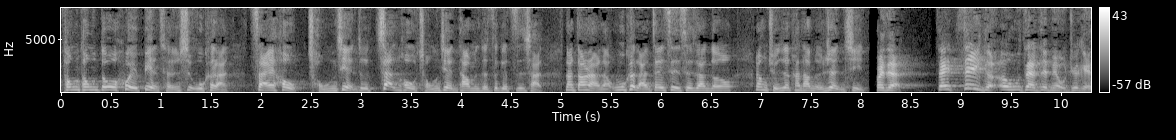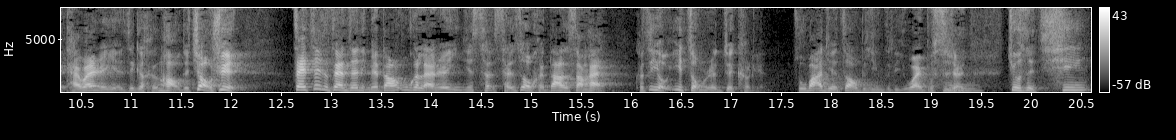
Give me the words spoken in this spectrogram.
通通都会变成是乌克兰灾后重建这个战后重建他们的这个资产。那当然了，乌克兰在这次战争中让全世界看他们的韧性。或者在这个俄乌战这边，我觉得给台湾人也是一个很好的教训。在这个战争里面，当然乌克兰人已经承承受很大的伤害，可是有一种人最可怜。猪八戒照镜子里外不是人，嗯、就是亲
